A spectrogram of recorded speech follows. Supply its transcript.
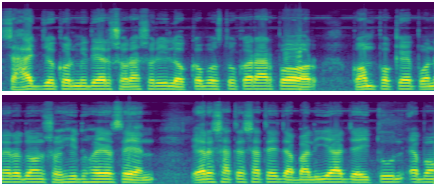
সাহায্যকর্মীদের সরাসরি লক্ষ্যবস্তু করার পর কমপক্ষে পনেরো জন শহীদ হয়েছেন। এর সাথে সাথে জাবালিয়া জৈতুন এবং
